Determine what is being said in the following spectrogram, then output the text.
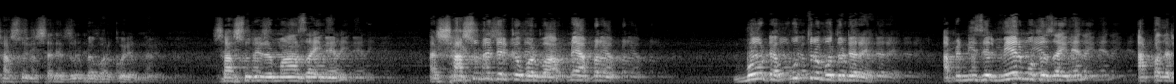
শাশুড়ির সাথে দুর্ব্যবহার করেন না। শাশুড়ির মা যাই নেন, আর শাশুড়িদেরকে বলব, আপনি আপনার বউটা, পুত্র বধূটারে, আপনি নিজের মেয়ের মতো যাই নেন, আপনাদের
